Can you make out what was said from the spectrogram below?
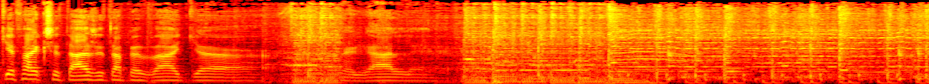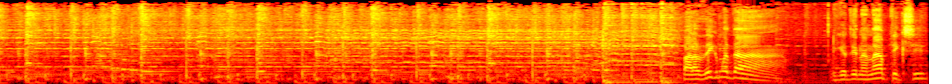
και θα εξετάζει τα παιδάκια. Μεγάλε παραδείγματα για την ανάπτυξη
